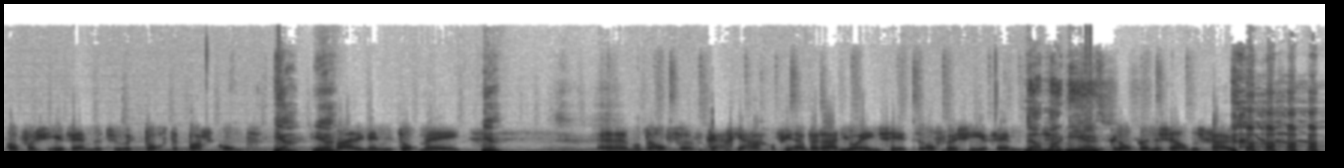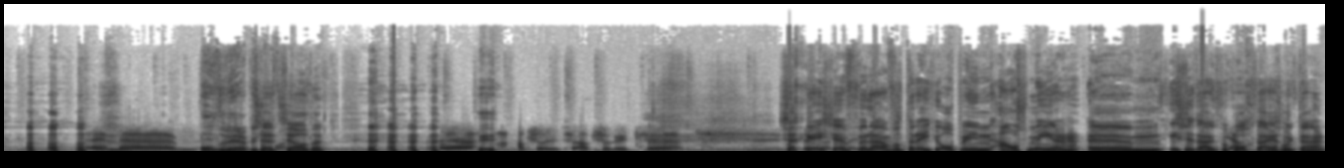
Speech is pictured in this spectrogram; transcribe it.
ook van CFM natuurlijk, toch te pas komt. Ja, Die ja. ervaring neem je toch mee. Ja. Eh, want of, ja, of je nou bij Radio 1 zit of bij CFM. Dat maakt niet De uit. knoppen en dezelfde schuif. en, ehm, Onderwerpen zijn hetzelfde. eh, absoluut, absoluut. Zeg Kees, eh, vanavond treed je op in Aalsmeer. Ehm, is het uitverkocht eigenlijk daar?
